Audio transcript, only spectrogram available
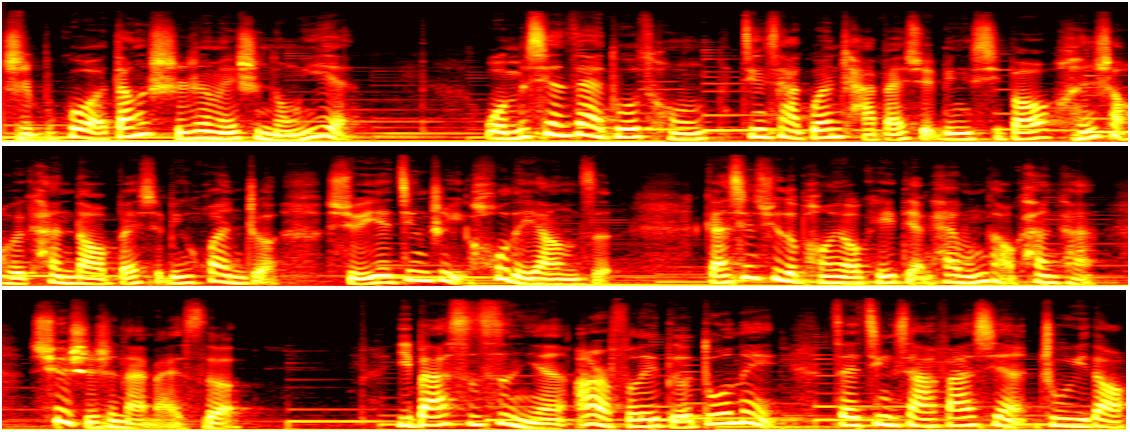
只不过当时认为是脓液。我们现在多从镜下观察白血病细胞，很少会看到白血病患者血液静置以后的样子。感兴趣的朋友可以点开文稿看看，确实是奶白色。一八四四年，阿尔弗雷德多内在镜下发现，注意到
